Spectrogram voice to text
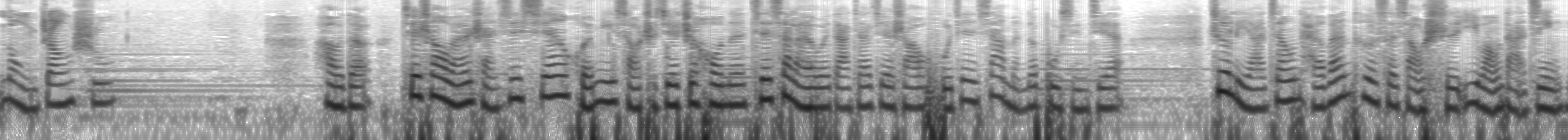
弄章书。好的，介绍完陕西西安回民小吃街之后呢，接下来为大家介绍福建厦门的步行街。这里啊，将台湾特色小吃一网打尽，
